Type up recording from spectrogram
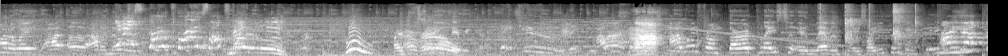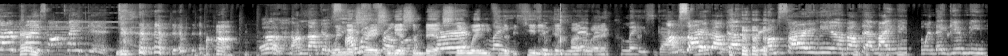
no, no, no, no. He came out of way, out, uh, out of nowhere. Yes, third place. I'll take it. Woo! I All right, fell. there we go. Thank you. Thank you. I went, Ah. I went from third place to 11th place. Are you freaking kidding me? I got third place. I'll take it. Ugh, I'm not gonna Win see next I it. went race and from get some bits. third Still waiting for the place bikini to by the way. 11th Place, guys. I'm sorry about that. I'm sorry, Nia, about that lightning. When they give me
